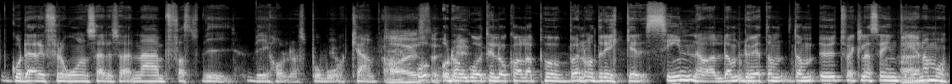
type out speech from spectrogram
går därifrån så är det så här, nej fast vi, vi håller oss på vår kant. Ja, och, och de går till lokala puben och dricker sin öl. De, du vet, de, de utvecklar sig inte Nej. genom att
